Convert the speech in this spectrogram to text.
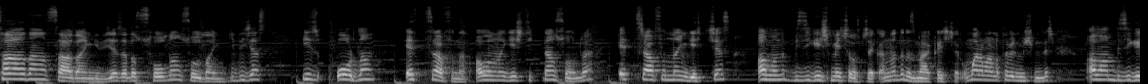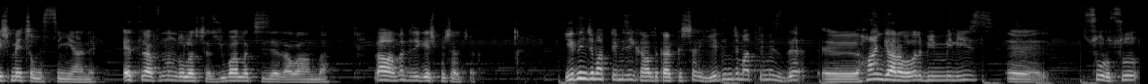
Sağdan sağdan gideceğiz ya da soldan soldan gideceğiz. Biz oradan etrafından alana geçtikten sonra etrafından geçeceğiz. Alanı bizi geçmeye çalışacak. Anladınız mı arkadaşlar? Umarım anlatabilmişimdir. Alan bizi geçmeye çalışsın yani. Etrafından dolaşacağız. Yuvarlak çizeceğiz alanda. Ve alanda bizi geçmeye çalışacak. Yedinci maddemizi ilk aldık arkadaşlar. Yedinci maddemiz de e, hangi arabaları binmeliyiz e, sorusu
